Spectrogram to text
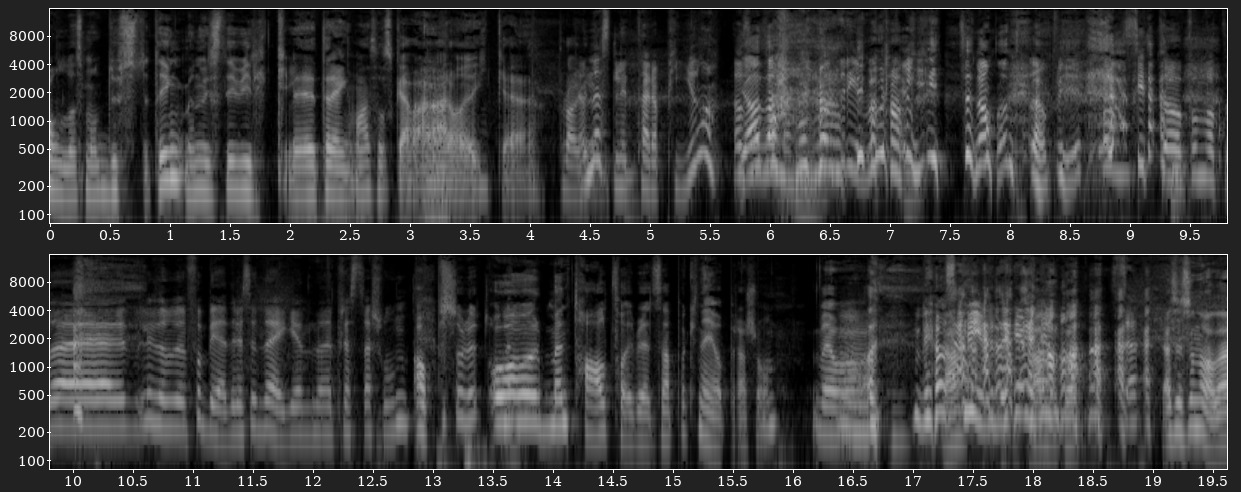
alle små dusteting, men hvis de virkelig trenger meg, så skal jeg være der og ikke plage dem. Det er nesten litt terapi, da. Altså, Ja, det sånn å litt grann terapi. og sitte og på en måte liksom forbedre sin egen prestasjon Absolutt. Og mentalt forberede seg på kneoperasjon. Ved å ved å skrive det. Ja, nettopp. Jeg synes Noe av det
